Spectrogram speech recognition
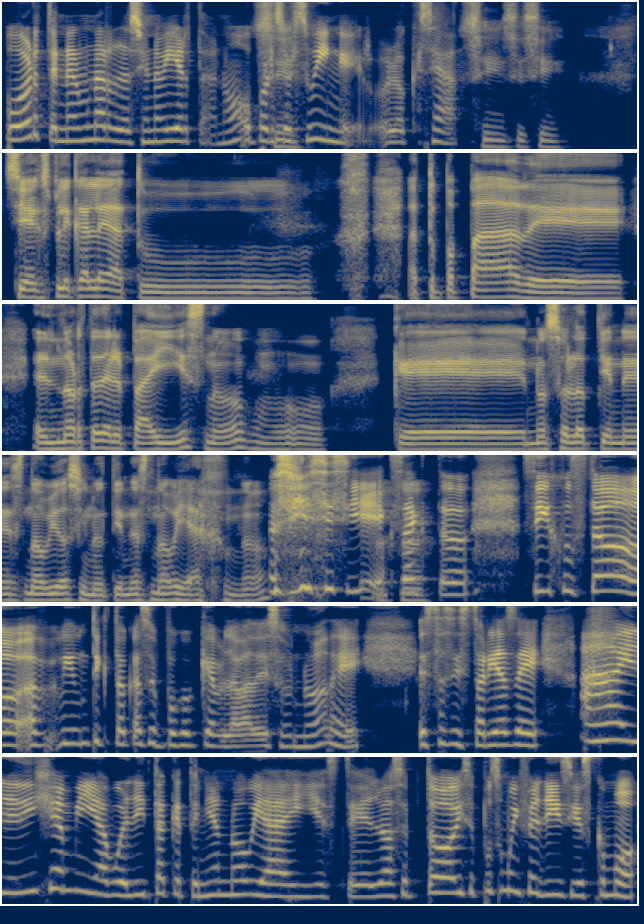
por tener una relación abierta, ¿no? O por ser swinger o lo que sea. Sí, sí, sí. Sí, explícale a tu a tu papá de el norte del país, ¿no? Como que no solo tienes novio, sino tienes novia, ¿no? Sí, sí, sí, exacto. Sí, justo vi un TikTok hace poco que hablaba de eso, ¿no? De estas historias de, ay, le dije a mi abuelita que tenía novia y este lo aceptó y se puso muy feliz y es como,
